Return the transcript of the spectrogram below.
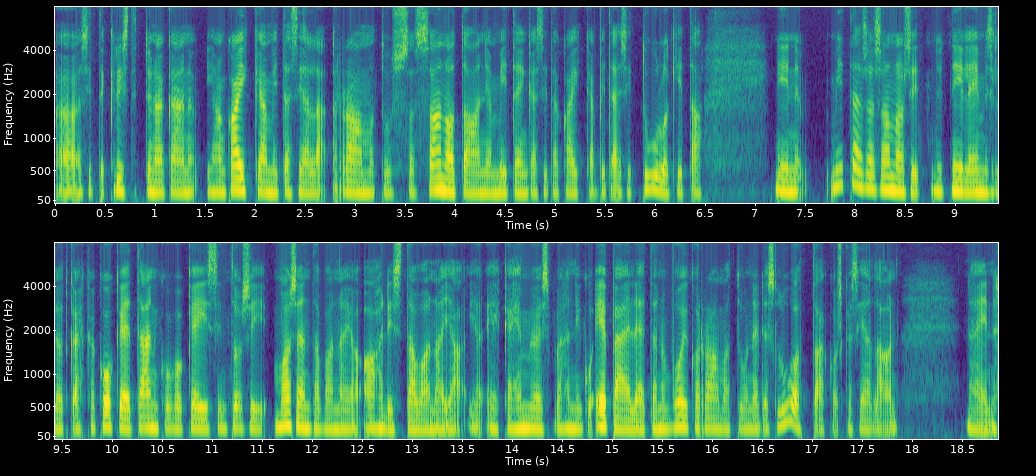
ää, sitten kristittynäkään ihan kaikkea, mitä siellä raamatussa sanotaan ja mitenkä sitä kaikkea pitäisi tulkita. Niin mitä sä sanoisit nyt niille ihmisille, jotka ehkä kokee tämän koko keisin tosi masentavana ja ahdistavana ja, ja ehkä he myös vähän niin kuin epäilee, että no voiko raamattuun edes luottaa, koska siellä on näin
